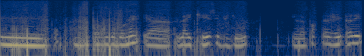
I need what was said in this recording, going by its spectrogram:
Et n'hésitez pas à vous abonner et à liker cette vidéo et à la partager. Allez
